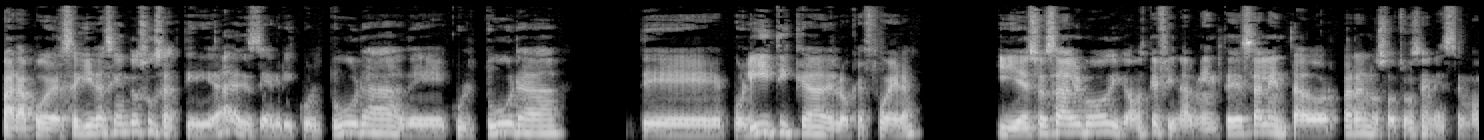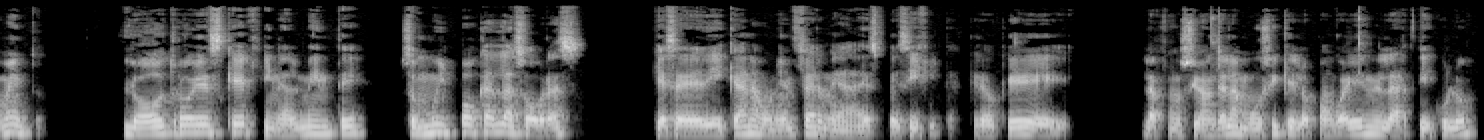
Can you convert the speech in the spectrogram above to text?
para poder seguir haciendo sus actividades de agricultura, de cultura, de política, de lo que fuera. Y eso es algo, digamos, que finalmente es alentador para nosotros en este momento. Lo otro es que finalmente son muy pocas las obras que se dedican a una enfermedad específica. Creo que la función de la música, y lo pongo ahí en el artículo,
